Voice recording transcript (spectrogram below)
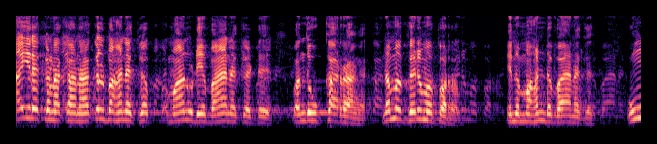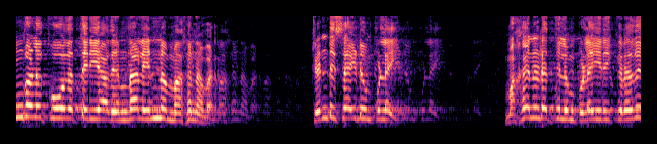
ஆயிரக்கணக்கான ஆக்கள் மகனை மானுடைய மகனுடைய பயானை கேட்டு வந்து உட்கார்றாங்க. நம்ம பெருமைப்படுறோம். இந்த மகன் பயானை உங்களுக்கு ஓத தெரியாது என்றால் என்ன மகன் அவர்? ரெண்டு சைடும் பிழை. மகனிடத்திலும் பிழை இருக்கிறது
